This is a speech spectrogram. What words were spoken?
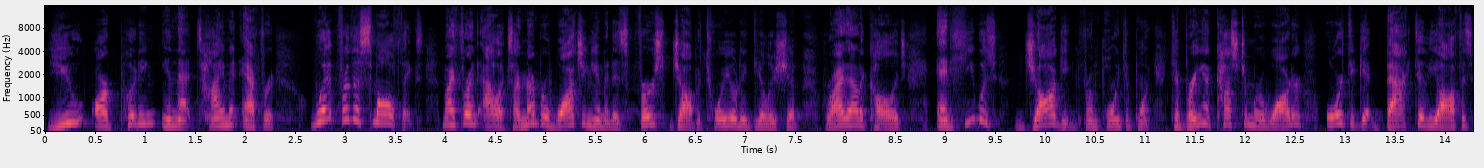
you are putting in that time and effort what for the small things? My friend Alex, I remember watching him at his first job, a Toyota dealership, right out of college, and he was jogging from point to point to bring a customer water or to get back to the office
